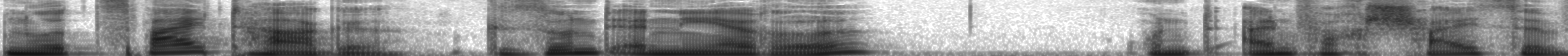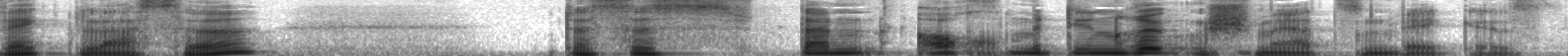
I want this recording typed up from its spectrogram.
nur zwei Tage gesund ernähre und einfach Scheiße weglasse, dass es dann auch mit den Rückenschmerzen weg ist.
